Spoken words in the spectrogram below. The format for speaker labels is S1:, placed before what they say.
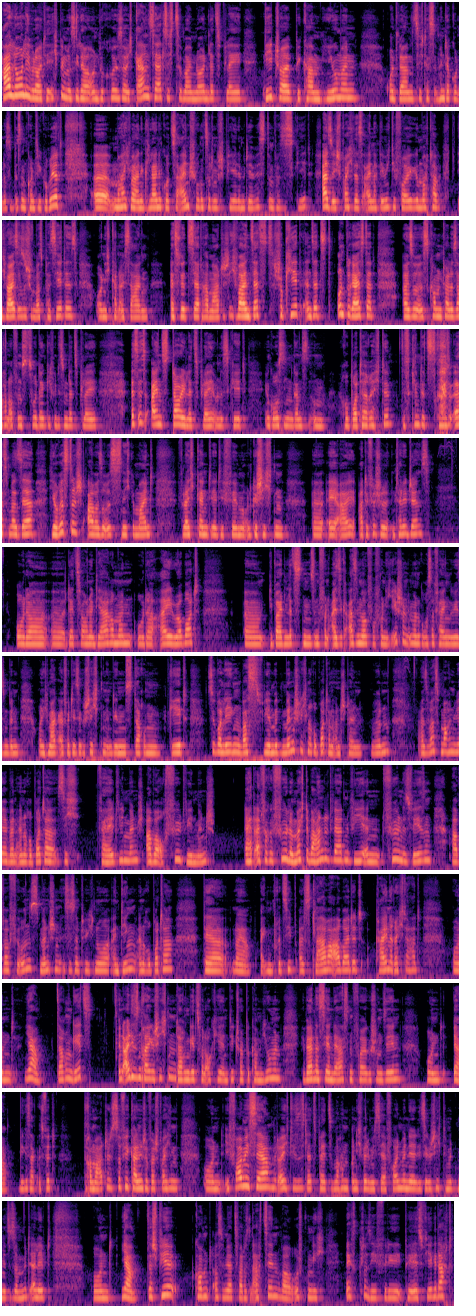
S1: Hallo liebe Leute, ich bin Lucida und begrüße euch ganz herzlich zu meinem neuen Let's Play Detroit Become Human. Und während sich das im Hintergrund so ein bisschen konfiguriert, äh, mache ich mal eine kleine kurze Einführung zu dem Spiel, damit ihr wisst, um was es geht. Also ich spreche das ein, nachdem ich die Folge gemacht habe. Ich weiß also schon, was passiert ist und ich kann euch sagen, es wird sehr dramatisch. Ich war entsetzt, schockiert, entsetzt und begeistert. Also es kommen tolle Sachen auf uns zu, denke ich, mit diesem Let's Play. Es ist ein Story-Let's Play und es geht im Großen und Ganzen um Roboterrechte. Das klingt jetzt gerade erstmal sehr juristisch, aber so ist es nicht gemeint. Vielleicht kennt ihr die Filme und Geschichten äh, AI, Artificial Intelligence oder äh, Der 200-Jahre-Mann oder iRobot. Äh, die beiden letzten sind von Isaac Asimov, wovon ich eh schon immer ein großer Fan gewesen bin. Und ich mag einfach diese Geschichten, in denen es darum geht, zu überlegen, was wir mit menschlichen Robotern anstellen würden. Also was machen wir, wenn ein Roboter sich verhält wie ein Mensch, aber auch fühlt wie ein Mensch er hat einfach Gefühle, möchte behandelt werden wie ein fühlendes Wesen, aber für uns Menschen ist es natürlich nur ein Ding, ein Roboter, der, naja, im Prinzip als Sklave arbeitet, keine Rechte hat. Und ja, darum geht's. In all diesen drei Geschichten, darum geht's wohl auch hier in Detroit Become Human. Wir werden das hier in der ersten Folge schon sehen. Und ja, wie gesagt, es wird dramatisch, so viel kann ich schon versprechen. Und ich freue mich sehr, mit euch dieses Let's Play zu machen. Und ich würde mich sehr freuen, wenn ihr diese Geschichte mit mir zusammen miterlebt. Und ja, das Spiel kommt aus dem Jahr 2018, war ursprünglich exklusiv für die PS4 gedacht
